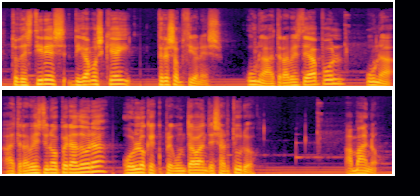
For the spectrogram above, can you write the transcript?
Entonces tienes, digamos que hay tres opciones. Una a través de Apple, una a través de una operadora, o lo que preguntaba antes Arturo, a mano,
